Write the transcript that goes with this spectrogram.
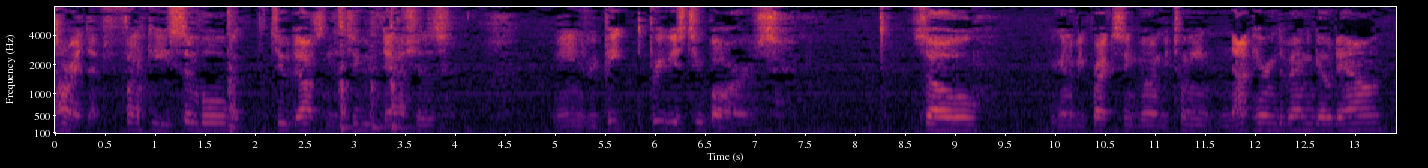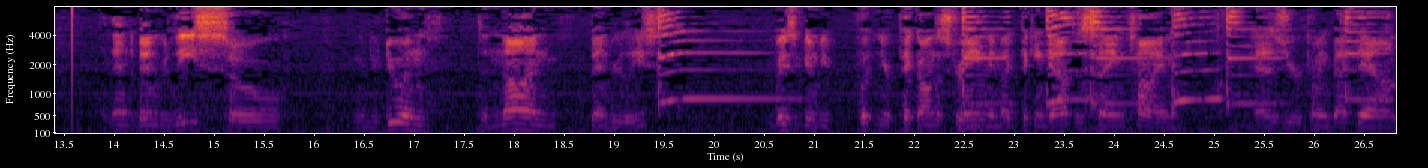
Alright, that funky symbol with the two dots and the two dashes means repeat the previous two bars. So, you're going to be practicing going between not hearing the bend go down and then the bend release. So, when you're doing the non bend release, you're basically going to be putting your pick on the string and like picking down at the same time as you're coming back down.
